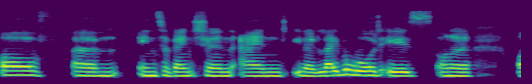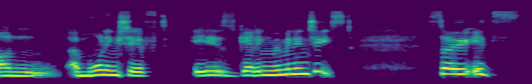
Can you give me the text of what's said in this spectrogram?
of um, intervention, and you know, labour ward is on a on a morning shift is getting women induced. So it's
